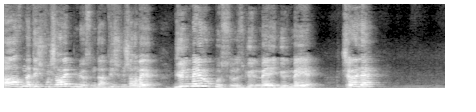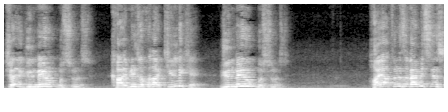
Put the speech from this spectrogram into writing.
Ağzında diş fırçalamayı bilmiyorsun daha. Diş fırçalamayı. Gülmeyi unutmuşsunuz. Gülmeyi, gülmeyi. Şöyle. Şöyle gülmeyi unutmuşsunuz. Kalbiniz o kadar kirli ki. Gülmeyi unutmuşsunuz. Hayatınızı vermişsiniz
